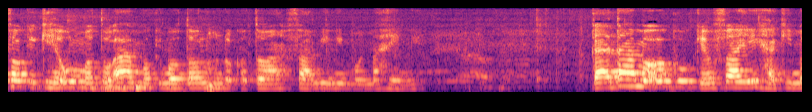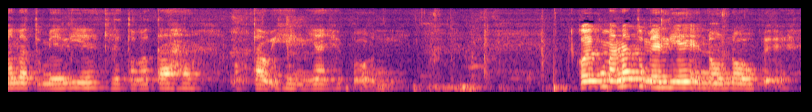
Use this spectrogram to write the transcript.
whoki ki he umo tu a mo ki mo tolu hono kotoa whamini mo maheni. Ka e tāmo oku ke uwhai ha ki mana tu melie ki he togotaha o tau i he ai he pōni. Ko e kumana tu melie e nou nou pehe.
